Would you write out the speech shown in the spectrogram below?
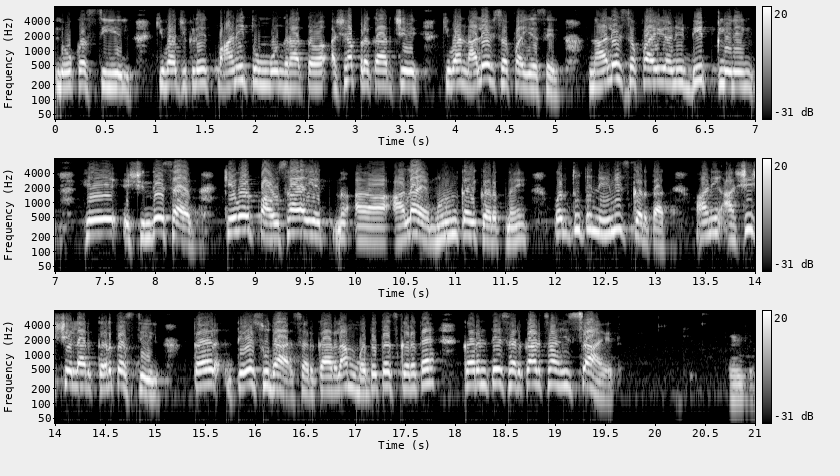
लोक असतील किंवा जिकडे पाणी तुंबून राहतं अशा प्रकारचे किंवा नाले सफाई असेल. नाले सफाई आणि डीप क्लिनिंग हे शिंदे साहेब केवळ पावसाळा येत आलाय म्हणून काही करत नाही परंतु ते नेहमीच करतात. आणि आशिष शेलार करत असतील तर ते सुद्धा सरकारला मदतच करत आहे कारण ते सरकारचा हिस्सा आहेत. थँक्यू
